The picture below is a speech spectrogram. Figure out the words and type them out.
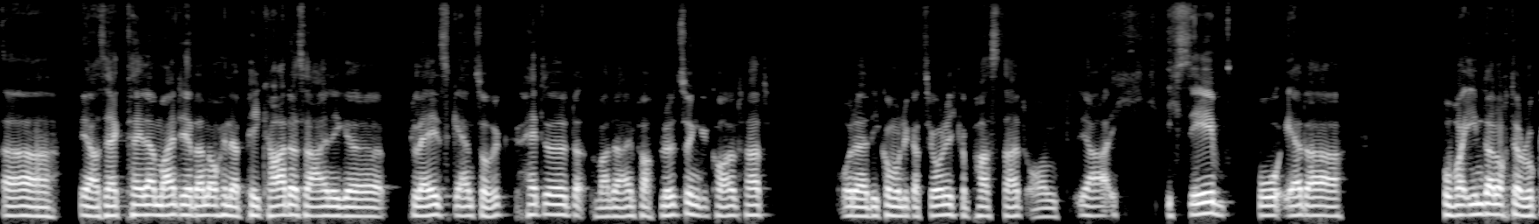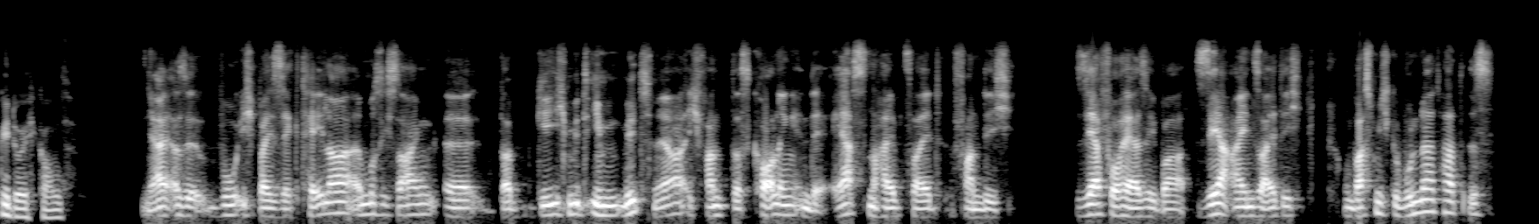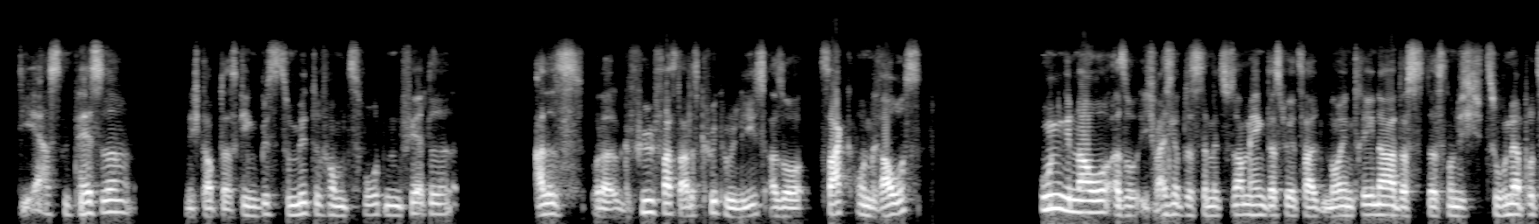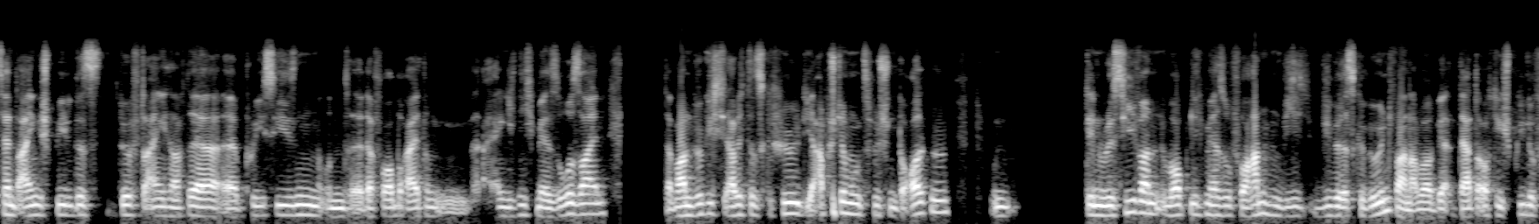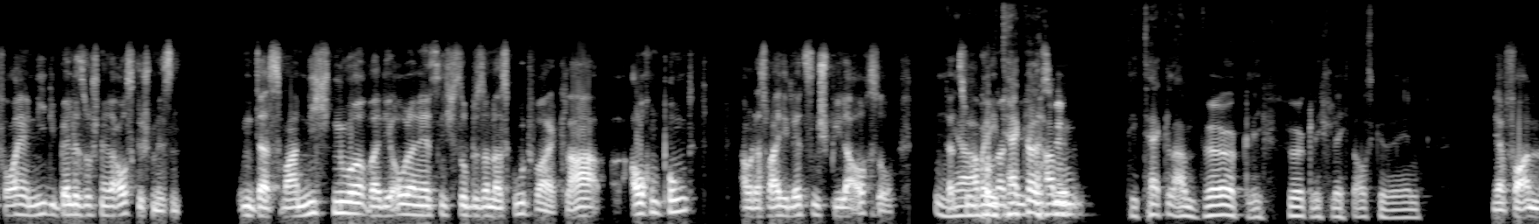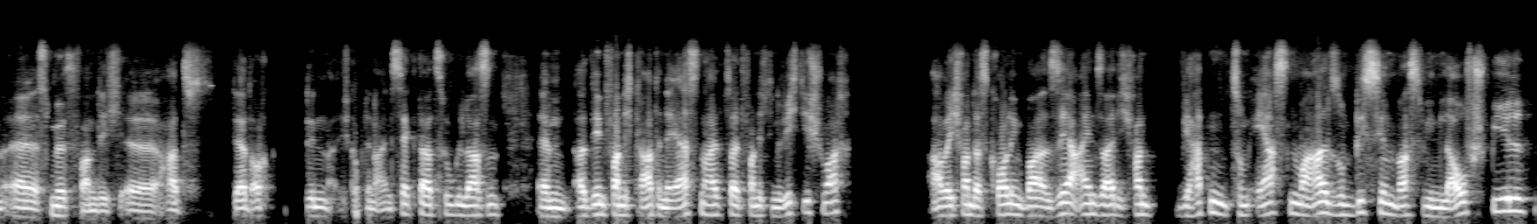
Äh, ja, Zach Taylor meinte ja dann auch in der PK, dass er einige Plays gern zurück hätte, weil er einfach Blödsinn gecallt hat oder die Kommunikation nicht gepasst hat. Und ja, ich, ich sehe, wo er da, wo bei ihm da noch der Rookie durchkommt. Ja, also wo ich bei Zack Taylor, äh, muss ich sagen, äh, da gehe ich mit ihm mit. Ja, ich fand das Calling in der ersten Halbzeit fand ich sehr vorhersehbar, sehr einseitig. Und was mich gewundert hat, ist die ersten Pässe. Und ich glaube, das ging bis zur Mitte vom zweiten Viertel. Alles oder gefühlt fast alles Quick Release, also zack und raus. Ungenau, also ich weiß nicht, ob das damit zusammenhängt, dass wir jetzt halt einen neuen Trainer, dass das noch nicht zu 100% eingespielt ist, dürfte eigentlich nach der äh, Preseason und äh, der Vorbereitung eigentlich nicht mehr so sein. Da waren wirklich, habe ich das Gefühl, die Abstimmung zwischen Dalton und den Receivern überhaupt nicht mehr so vorhanden, wie, wie wir das gewöhnt waren. Aber wir, der hat auch die Spiele vorher nie die Bälle so schnell rausgeschmissen. Und das war nicht nur, weil die O-Line jetzt nicht so besonders gut war. Klar, auch ein Punkt, aber das war die letzten Spiele auch so. Dazu ja, aber die Tackle, haben, die Tackle haben wirklich, wirklich schlecht ausgesehen. Ja, vor allem äh, Smith fand ich, äh, hat, der hat auch den, ich glaube, den einen Sektor zugelassen. Ähm, also den fand ich gerade in der ersten Halbzeit, fand ich den richtig schwach. Aber ich fand, das Calling war sehr einseitig. Ich fand, wir hatten zum ersten Mal so ein bisschen was wie ein Laufspiel,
